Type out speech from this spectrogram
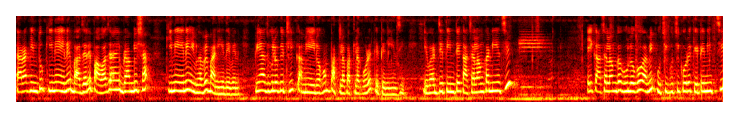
তারা কিন্তু কিনে এনে বাজারে পাওয়া যায় ব্রাহ্মী শাক কিনে এনে এইভাবে বানিয়ে দেবেন। পেঁয়াজগুলোকে ঠিক আমি এই রকম পাতলা পাতলা করে কেটে নিয়েছি। এবার যে তিনটে কাঁচা লঙ্কা নিয়েছি, এই কাঁচা লঙ্কাগুলোকেও আমি কুচি কুচি করে কেটে নিচ্ছি।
